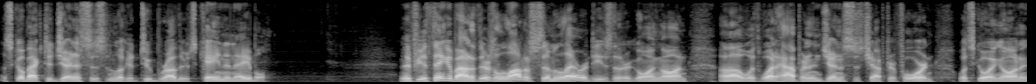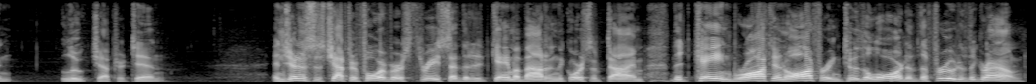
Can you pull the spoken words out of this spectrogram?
Let's go back to Genesis and look at two brothers, Cain and Abel. And if you think about it, there's a lot of similarities that are going on uh, with what happened in Genesis chapter 4 and what's going on in Luke chapter 10. In Genesis chapter 4, verse 3 said that it came about in the course of time that Cain brought an offering to the Lord of the fruit of the ground.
